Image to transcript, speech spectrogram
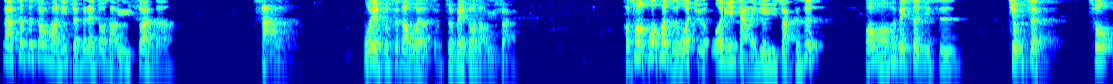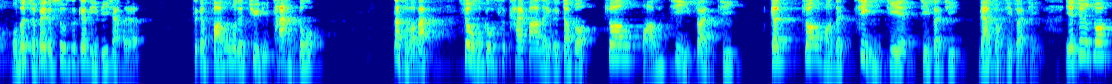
那这次装潢你准备了多少预算呢？”傻了，我也不知道我有准准备多少预算。我说或或者我就我已经讲了一个预算，可是往往会被设计师。纠正说，我们准备的数字跟你理想的这个房屋的距离差很多，那怎么办？所以我们公司开发了一个叫做装潢计算机跟装潢的进阶计算机两种计算机。也就是说，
